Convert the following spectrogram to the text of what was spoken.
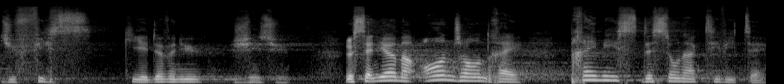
du Fils qui est devenu Jésus. Le Seigneur m'a engendré prémisse de son activité.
